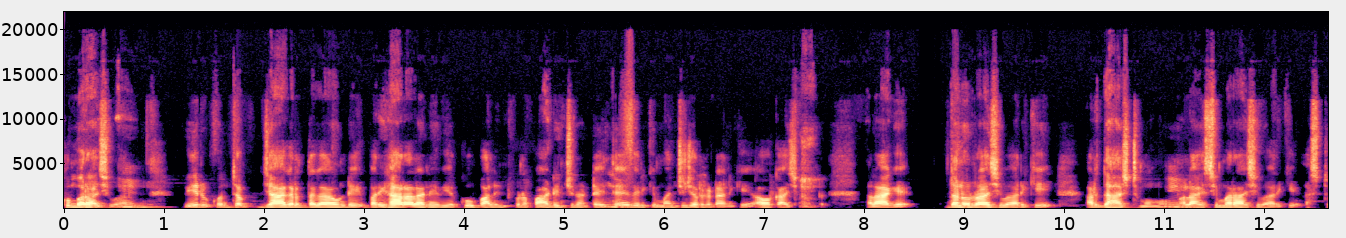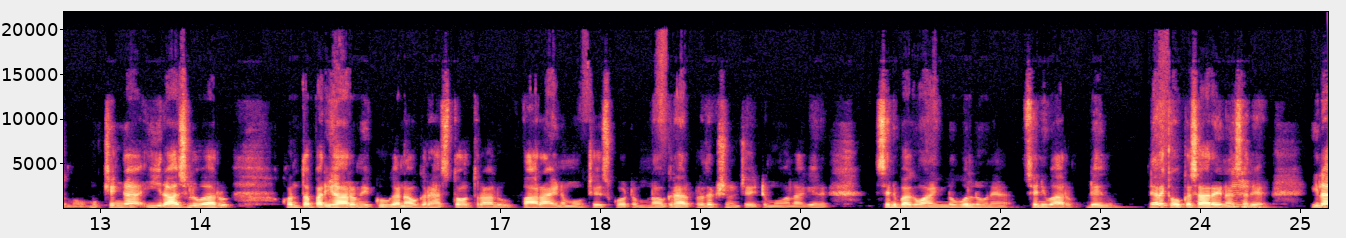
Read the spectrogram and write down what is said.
కుంభరాశి వారు. వీరు కొంచెం జాగ్రత్తగా ఉండి పరిహారాలు అనేవి ఎక్కువ పాలించుకున్న పాటించినట్టయితే. వీరికి మంచి జరగడానికి అవకాశం ఉంటుంది అలాగే ధనుర్రాశి వారికి అర్ధాష్టమము మ్మ్. అలాగే సింహరాశి వారికి అష్టమము ముఖ్యంగా ఈ రాశుల వారు కొంత పరిహారం ఎక్కువగా నవగ్రహ స్తోత్రాలు పారాయణము చేసుకోవటం నవగ్రహ ప్రదక్షిణ చేయటము అలాగే శని భగవానికి నువ్వుల నూనె శనివారం లేదు నెలకి ఒకసారైనా సరే. ఇలా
